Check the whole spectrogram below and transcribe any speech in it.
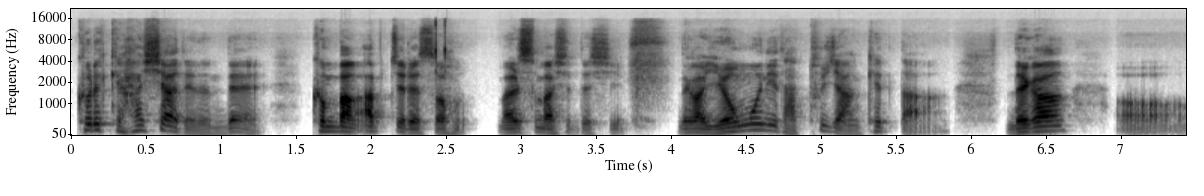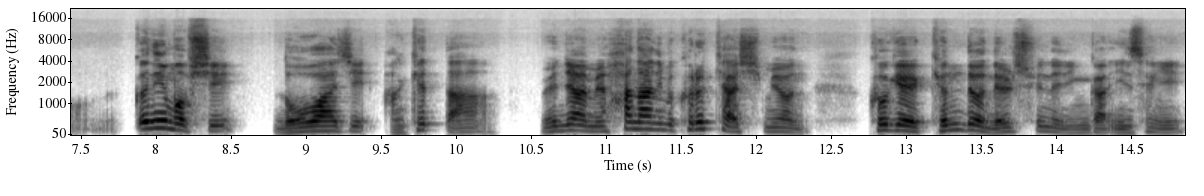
그렇게 하셔야 되는데 금방 앞절에서 말씀하셨듯이 내가 영원히 다투지 않겠다. 내가 어, 끊임없이 노하지 않겠다. 왜냐하면 하나님이 그렇게 하시면 그게 견뎌낼 수 있는 인간 인생이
